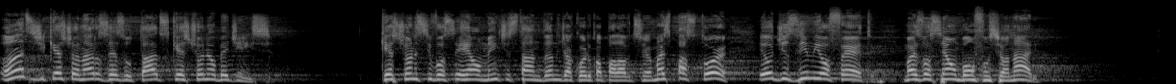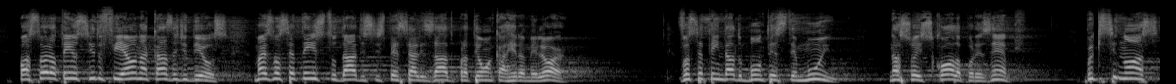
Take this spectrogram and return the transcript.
Antes de questionar os resultados, questione a obediência. Questione se você realmente está andando de acordo com a palavra do Senhor. Mas, pastor, eu dizimo e oferto, mas você é um bom funcionário? Pastor, eu tenho sido fiel na casa de Deus, mas você tem estudado e se especializado para ter uma carreira melhor? Você tem dado bom testemunho na sua escola, por exemplo? Porque se nós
